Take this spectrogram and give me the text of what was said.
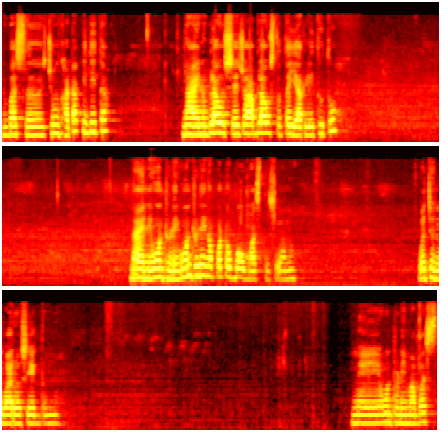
બસ ઝુમખા ટાંકી દીધા. ના, એનું બ્લાઉઝ છે. જો આ બ્લાઉઝ તો તૈયાર લીધું હતું ના, એની ઓંઠણી ઓંઠણીનો પટ્ટો બહુ મસ્ત છે આનો. વજનવાળો છે એકદમનો. ને ઓંઠણીમાં બસ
